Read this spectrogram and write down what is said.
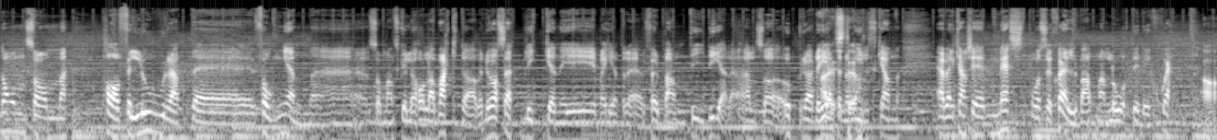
Någon som har förlorat eh, fången eh, som man skulle hålla vakt över. Du har sett blicken i vad heter det förband tidigare, alltså upprördheten ja, och ilskan är väl kanske mest på sig själv att man låter det skett. Ja,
